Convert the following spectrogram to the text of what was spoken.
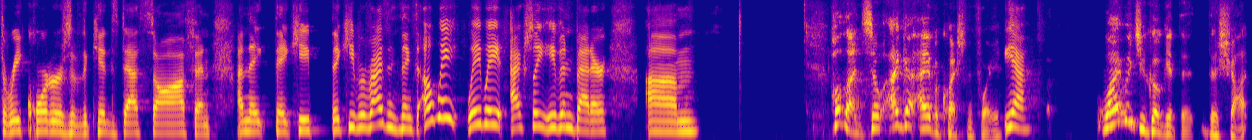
three quarters of the kids' deaths off and and they they keep they keep revising things. Oh, wait, wait, wait. Actually, even better. Um, Hold on. So I got I have a question for you. yeah. Why would you go get the the shot?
